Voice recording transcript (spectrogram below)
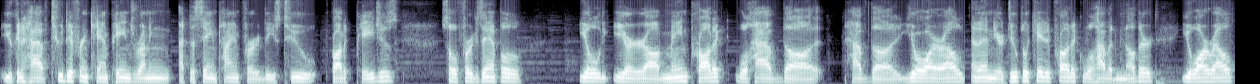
you can have two different campaigns running at the same time for these two product pages. So, for example, you'll your uh, main product will have the have the URL, and then your duplicated product will have another URL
